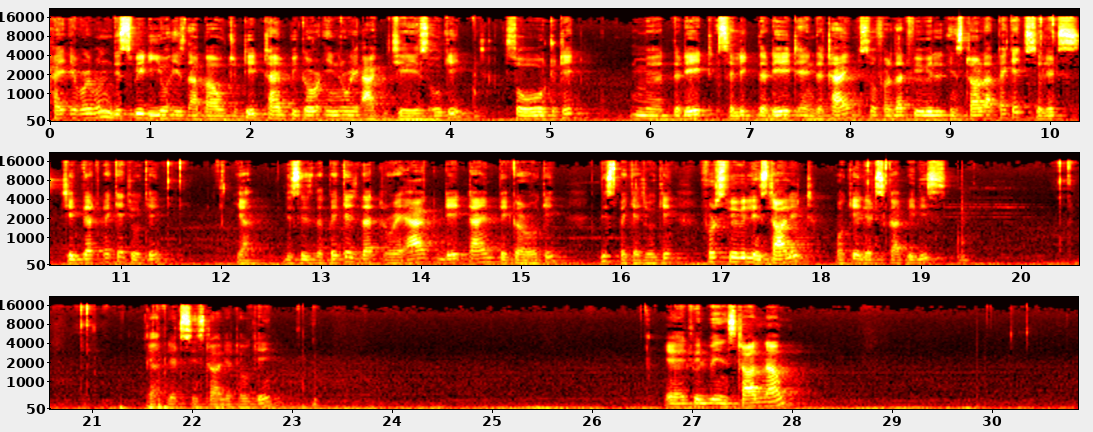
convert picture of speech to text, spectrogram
Hi everyone, this video is about date time picker in React.js. Okay, so to take um, the date, select the date and the time. So for that we will install a package. So let's check that package. Okay, yeah, this is the package that React date time picker. Okay, this package. Okay, first we will install it. Okay, let's copy this. Yeah, let's install it. Okay. Yeah, it will be installed now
